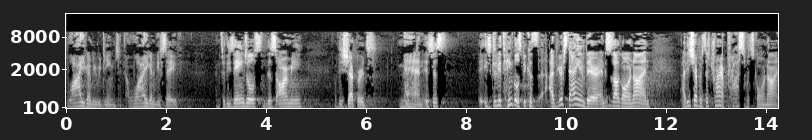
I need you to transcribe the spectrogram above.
why you're going to be redeemed and why you're going to be saved. And to these angels, this army these shepherds, man, it's just going to be tingles because if you're standing there and this is all going on, these shepherds, they're trying to process what's going on.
